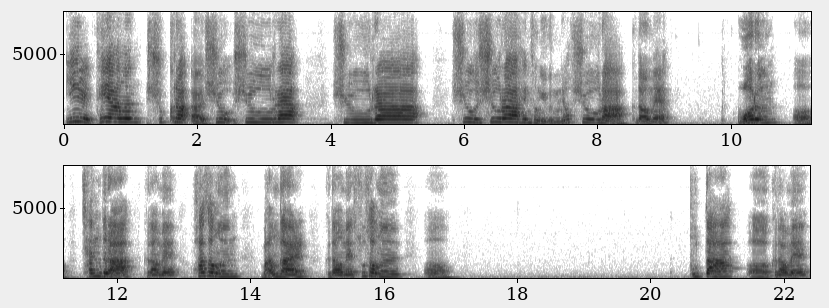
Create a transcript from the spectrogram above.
일 태양은 슈크라, 아, 슈, 슈라, 슈라, 슈, 슈라 행성이거든요. 슈라. 그 다음에 월은 어, 찬드라. 그 다음에 화성은 망갈. 그 다음에 수성은 어, 붓다. 어, 그 다음에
